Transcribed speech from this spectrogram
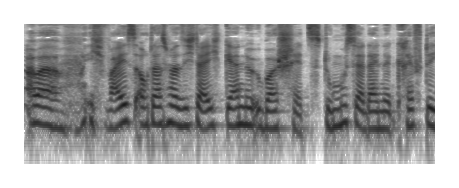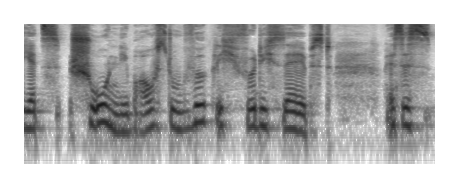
Aber ich weiß auch, dass man sich da echt gerne überschätzt. Du musst ja deine Kräfte jetzt schonen. Die brauchst du wirklich für dich selbst. Es ist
